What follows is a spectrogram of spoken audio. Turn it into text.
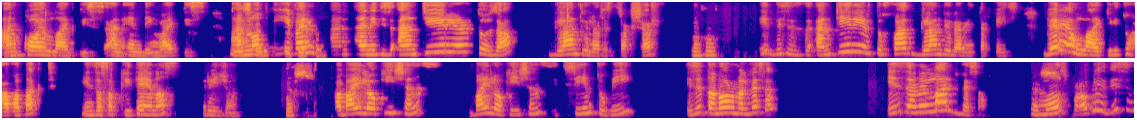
and coil like this and ending like this, and Yes, not even, and, and it is anterior to the glandular structure. Mhm. It- this is the anterior to fat glandular interface. Very unlikely to have a duct in the subcutaneous region. Yes. Uh, by locations, by locations, it seemed to be, is it a normal vessel? Is an enlarged vessel. Yes. Most probably this is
